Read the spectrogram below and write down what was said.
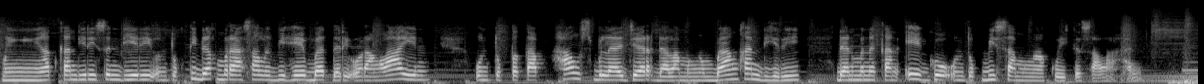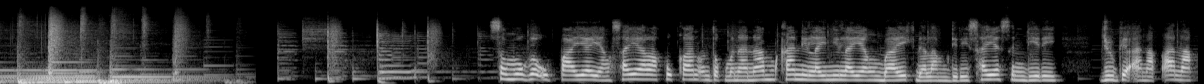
Mengingatkan diri sendiri untuk tidak merasa lebih hebat dari orang lain, untuk tetap haus belajar dalam mengembangkan diri dan menekan ego untuk bisa mengakui kesalahan. Semoga upaya yang saya lakukan untuk menanamkan nilai-nilai yang baik dalam diri saya sendiri, juga anak-anak,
